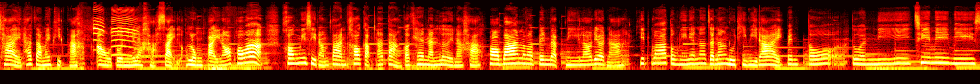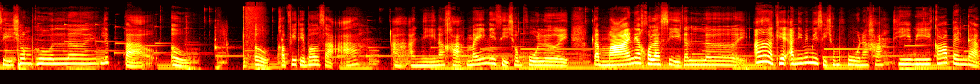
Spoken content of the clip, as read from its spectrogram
ใช่ถ้าจะไม่ผิดนะ เอาตัวนี้แหละค่ะ ใส่ลงไปเนาะเพราะว่าเขามีสีน้ำตาลเข้ากับหน้าต่างก็แค่นั้นเลยนะคะ พอบ้านมันมาเป็นแบบนี้แล้วเดี๋ยวนะ คิดว่าตรงนี้เนี่ยน่าจะนั่งดูทีวีได้ เป็นโต๊ะตัวนี้ที่ไม่มีสีชมพูเลยหรือเปล่าเออ เออ coffee table จ๋าอะ อันนี้นะคะ ไม่มีสีชมพูเลย แต่ไม้เนี่ยคนละสีกันเลยอ่าโอเค อันนี้ไม่มีสีชมพูนะคะ ทีวีก็เป็นแบบ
